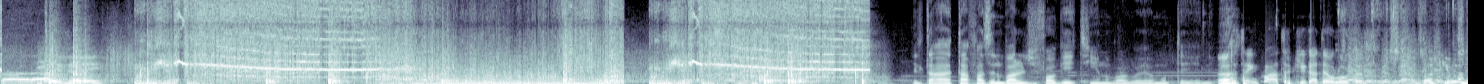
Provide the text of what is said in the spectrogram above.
Caralho, velho. Ele tá, tá fazendo barulho de foguetinho no bagulho, eu mutei ele. Hã? Você tem quatro aqui, cadê o Lucas? Tô aqui, mano.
